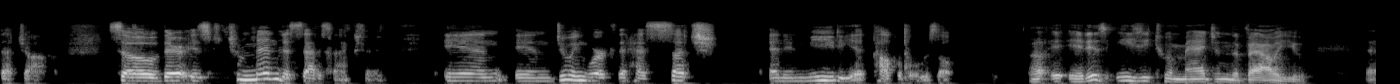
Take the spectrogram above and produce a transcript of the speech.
that job so there is tremendous satisfaction in in doing work that has such an immediate palpable result uh, it, it is easy to imagine the value. Uh,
